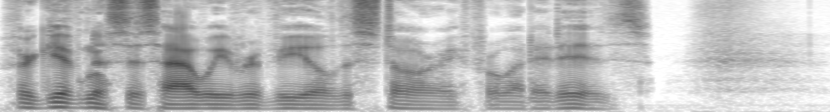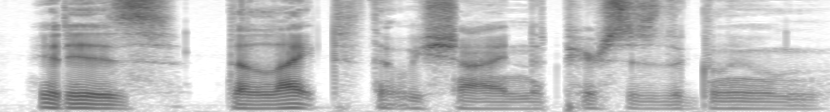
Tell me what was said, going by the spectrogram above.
Forgiveness is how we reveal the story for what it is. It is the light that we shine that pierces the gloom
